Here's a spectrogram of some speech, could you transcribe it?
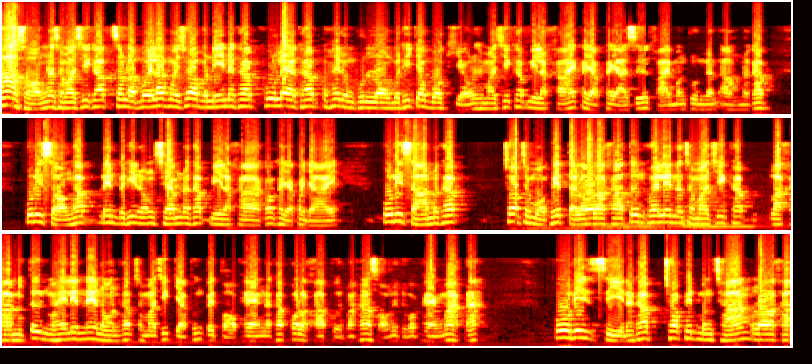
52นะสมาชิกครับสำหรับมวยรักมวยชอบวันนี้นะครับคู่แรกครับให้ลงทุนลองไปที่เจ้าบัวเขียวนะสมาชิกครับมีราคาให้ขยับขยายซื้อขายบางทุนกันเอานะครับคู่ที่สองครับเล่นไปที่น้องแชมป์นะครับมีราคาก็ขยับขยายคู่ที่สามนะครับชอบฉมวกเพชรแต่รอราคาตื้นค่อยเล่นนะสมาชิกครับราคามีตื้นมาให้เล่นแน่นอนครับสมาชิกอย่าเพิ่งไปต่อแพงนะครับเพราะราคาเปิดมา 52นี่ถือว่าแพงมากนะ คู่ที่สี่นะครับ ชอบเพชรเมืองช้าง รอราคา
